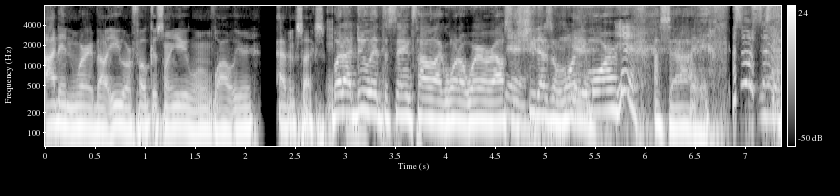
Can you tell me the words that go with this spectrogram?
I didn't worry about you or focus on you when, while we were having sex. But I do at the same time like want to wear her out, so Yeah. she doesn't want Yeah. anymore. Yeah. I said, all right. That's what I'm saying.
